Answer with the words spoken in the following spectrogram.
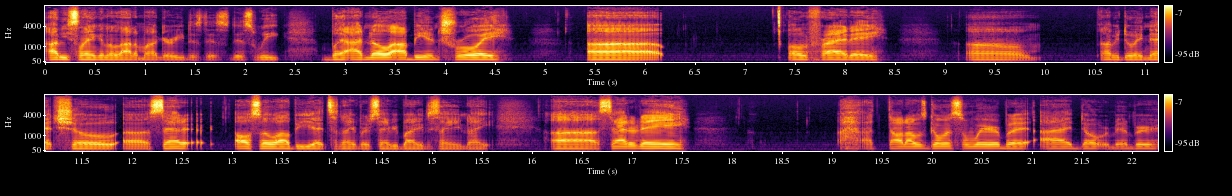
I'll be slanging a lot of margaritas this this week. But I know I'll be in Troy uh on Friday. Um I'll be doing that show. Uh Saturday also I'll be at tonight versus everybody the same night. Uh Saturday I thought I was going somewhere, but I don't remember.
